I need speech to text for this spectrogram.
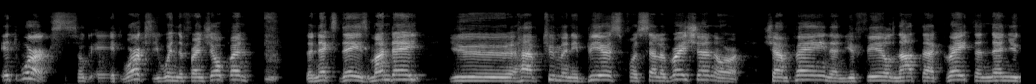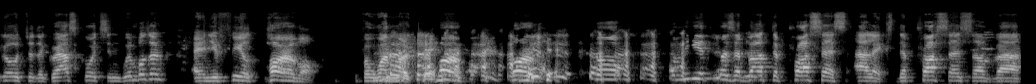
it works. So it works. You win the French Open. The next day is Monday. You have too many beers for celebration or champagne and you feel not that great, and then you go to the grass courts in Wimbledon and you feel horrible for one month. horrible, horrible. So for me, it was about the process, Alex. The process of uh,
